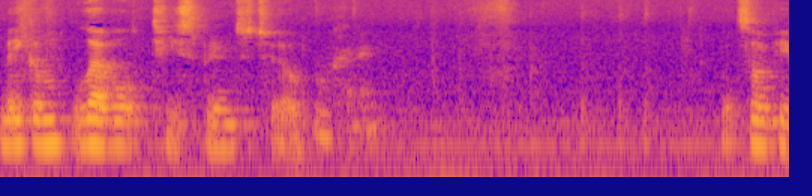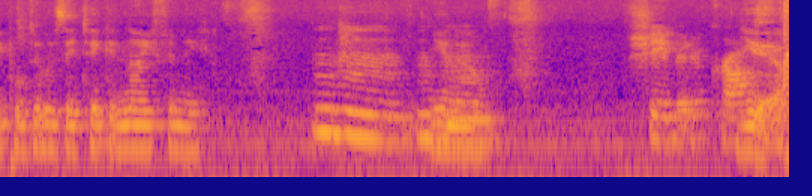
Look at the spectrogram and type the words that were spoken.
make them level teaspoons too. Okay. What some people do is they take a knife and they, Mm-hmm. you know, Shave it across. yeah.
